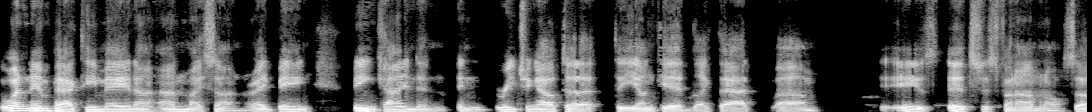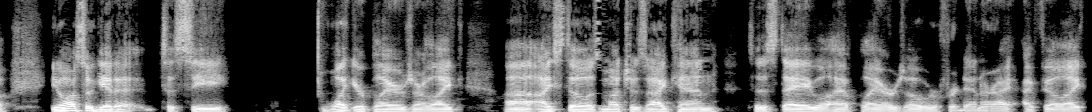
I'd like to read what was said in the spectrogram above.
what an impact he made on, on my son, right? Being being kind and and reaching out to the young kid like that um, is it's just phenomenal. So you also get a, to see what your players are like. Uh, I still, as much as I can to this day, we'll have players over for dinner. I, I feel like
